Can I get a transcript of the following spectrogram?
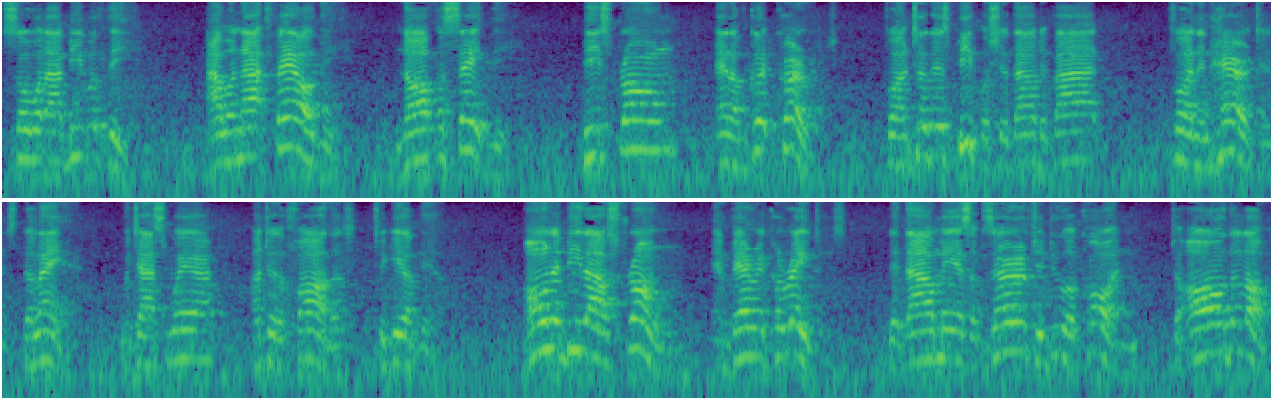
so will I be with thee. I will not fail thee, nor forsake thee. Be strong and of good courage, for unto this people shalt thou divide for an inheritance the land, which I swear unto the fathers to give them. Only be thou strong and very courageous, that thou mayest observe to do according to all the law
